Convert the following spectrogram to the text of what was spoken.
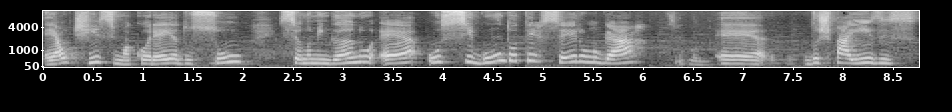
é altíssimo. A Coreia do Sul, se eu não me engano, é o segundo ou terceiro lugar é, dos países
